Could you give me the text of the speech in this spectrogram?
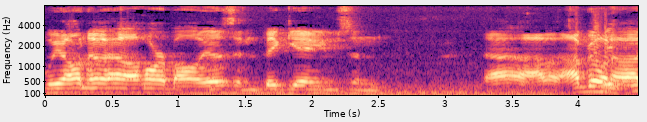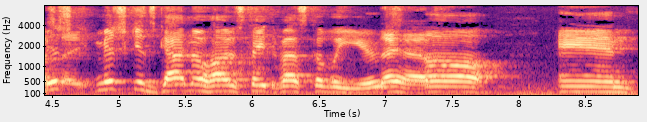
we all know how Harbaugh is in big games, and uh, I'm going to Ohio Mich- State. Michigan's gotten Ohio State the past couple of years. They have. Uh, and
